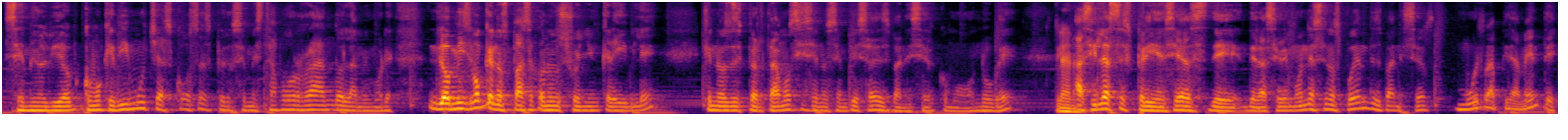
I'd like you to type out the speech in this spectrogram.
Se me olvidó, como que vi muchas cosas, pero se me está borrando la memoria. Lo mismo que nos pasa con un sueño increíble, que nos despertamos y se nos empieza a desvanecer como nube Así las experiencias de, de, la ceremonia se nos pueden desvanecer muy rápidamente.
